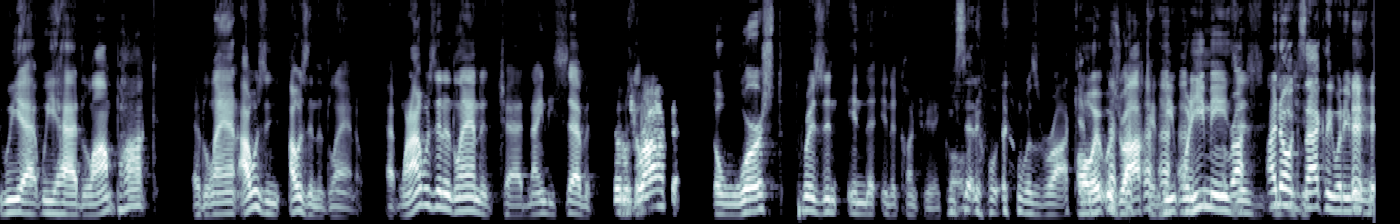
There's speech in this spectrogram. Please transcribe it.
We had we had Lompoc, Atlanta. I was in I was in Atlanta. At- When I was in Atlanta, Chad, '97, It was the, rocking. The worst prison in the in the country. They he called said it. it, it was rocking. "Oh, it was rocking." He, what he means Rock- is, I know exactly what he means.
